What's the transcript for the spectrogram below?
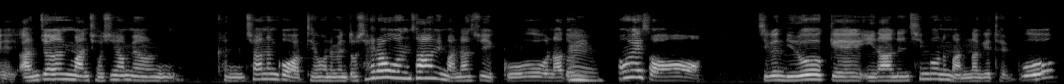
예, 안전만 조심하면 괜찮은 것 같아요. 왜냐면 또 새로운 사람이 만날 수 있고 나도 이 응. 통해서 지금 뉴욕에 일하는 친구는 만나게 되고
